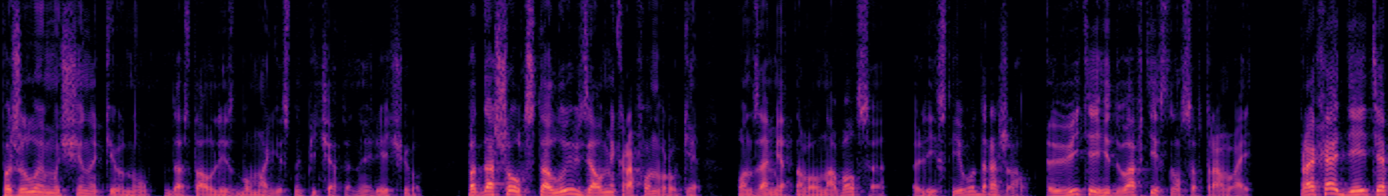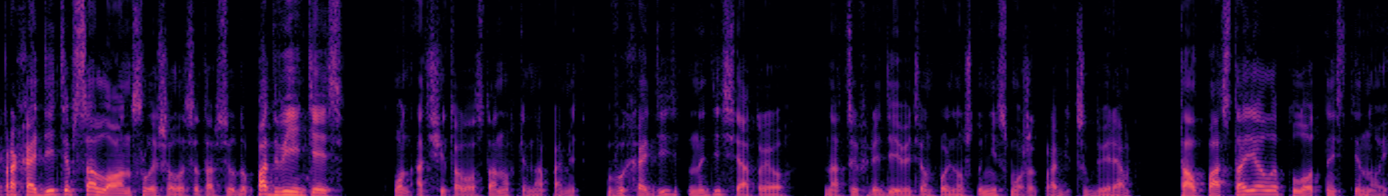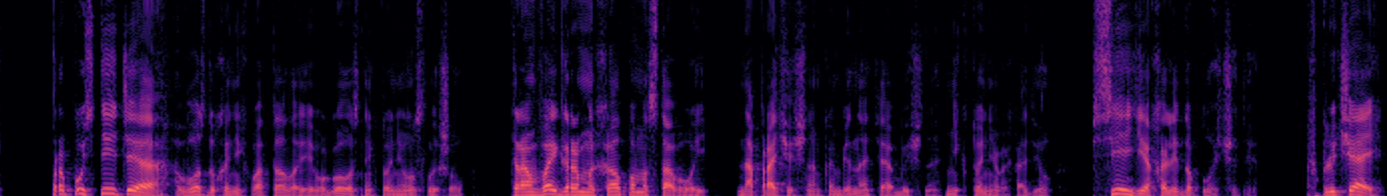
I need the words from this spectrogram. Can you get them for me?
Пожилой мужчина кивнул, достал лист бумаги с напечатанной речью, подошел к столу и взял микрофон в руки. Он заметно волновался, лист его дрожал. Витя едва втиснулся в трамвай. «Проходите, проходите в салон», — слышалось отовсюду. «Подвиньтесь!» Он отсчитывал остановки на память. «Выходи на десятую». На цифре девять он понял, что не сможет пробиться к дверям. Толпа стояла плотной стеной. «Пропустите!» Воздуха не хватало, и его голос никто не услышал. Трамвай громыхал по мостовой. На прачечном комбинате обычно никто не выходил. Все ехали до площади. «Включай!»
